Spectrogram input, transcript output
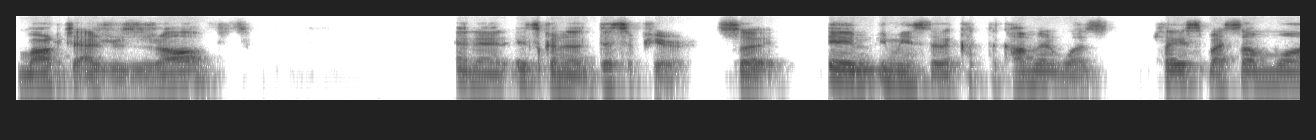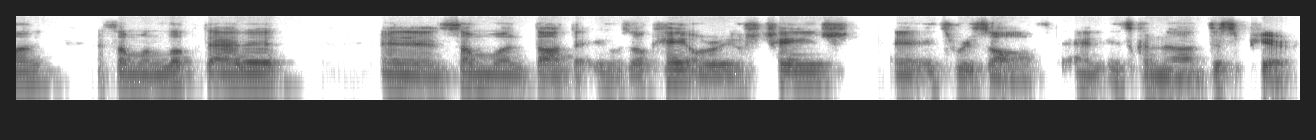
marked as resolved, and then it's going to disappear. So it, it means that the comment was placed by someone and someone looked at it and then someone thought that it was okay or it was changed and it's resolved and it's going to disappear.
